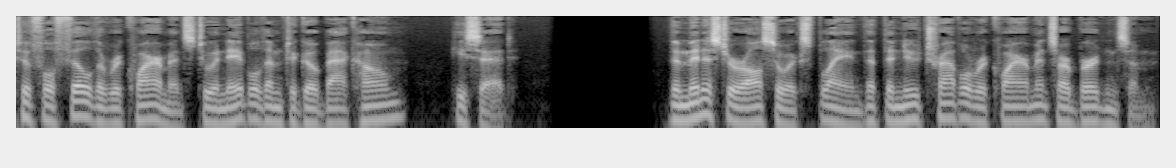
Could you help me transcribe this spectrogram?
to fulfill the requirements to enable them to go back home, he said. The minister also explained that the new travel requirements are burdensome.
